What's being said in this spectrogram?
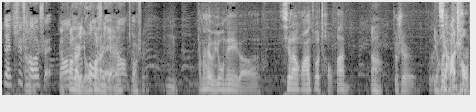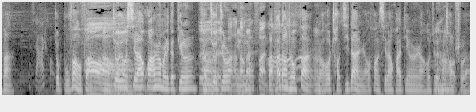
对，去焯了水，对然后放点油，放点盐然后，焯水。嗯他们还有用那个西兰花做炒饭的，啊，就是假炒饭，就不放饭，哦就用西兰花上面那个丁儿对小揪揪儿，把它当成饭，把它当成饭，嗯然后炒鸡蛋，然后放西兰花丁儿，然后就会很好能炒出来吃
